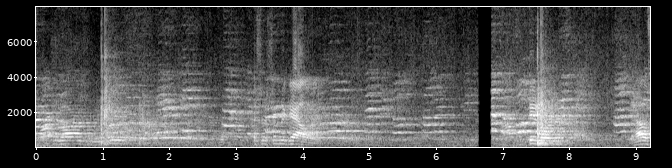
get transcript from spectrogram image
Sergeant arms are removed. This is from the gallery. In order. The House.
